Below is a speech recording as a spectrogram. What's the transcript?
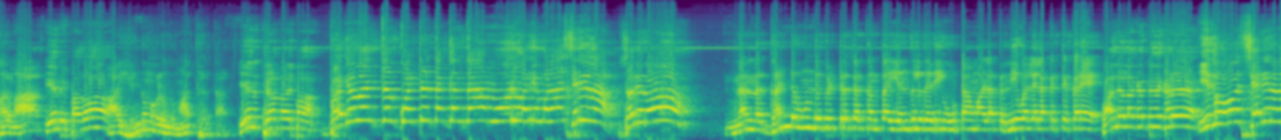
ಮರ್ಮ. ಏನ್ರಿಪ್ಪ ಅದು? ಆ ಹೆಣ್ಣು ಮಗಳು ಒಂದು ಮಾತು ಹೇಳ್ತಾಳ. ಏನಂತ ಹೇಳ್ತಾಳಿಪ್ಪ? ಭಗವಂತ ಕೊಟ್ಟಿರ್ತಕ್ಕಂತ ಮೂರುವರೆ ಮೊಳ ಸರಿ ಶರೀರ? ನನ್ನ ಗಂಡ ಉಂಡು ಬಿಟ್ಟಿರ್ತಕ್ಕಂತ ಎಂದಲದಡಿಗೆ ಊಟ ಮಾಡ್ಲಕ್ಕ ನೀವಲ್ಲೆಲ್ಲಕತ್ತೆ ಕರೆ. ಕರೆ. ಖರೆ ಇದು ಶರೀರನ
